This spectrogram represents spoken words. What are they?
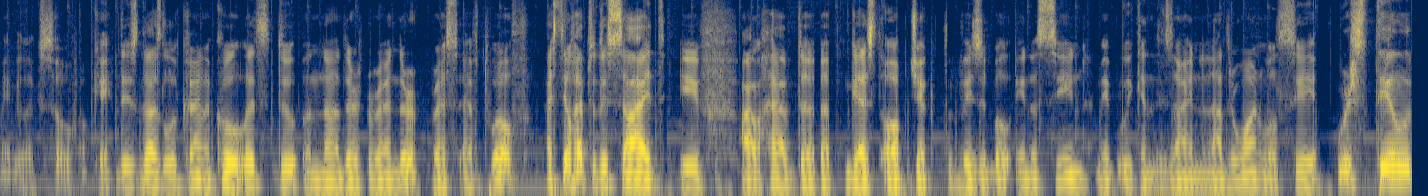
Maybe like so. Okay this does look kind of cool. Let's do another render. Press F12 I still have to decide if I'll have the guest object visible in a scene. Maybe we can design another one, we'll see. We're still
